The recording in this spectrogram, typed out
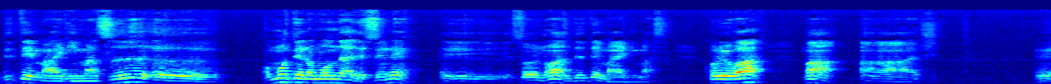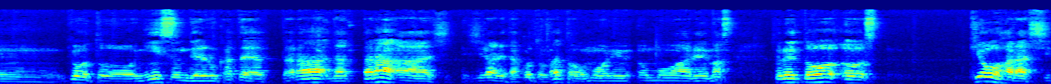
出てまいります。表の問題ですよね、えーそういうのは出てまいります。これはまああーしうん京都に住んでる方やったらだったらあ知られたことかと思い思われます。それとお清原氏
